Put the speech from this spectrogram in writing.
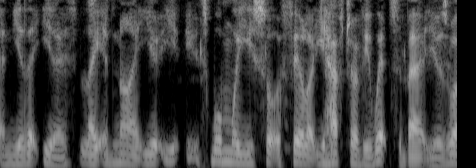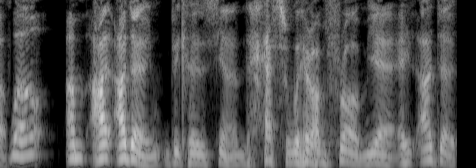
and you're you know it's late at night, you, you, it's one where you sort of feel like you have to have your wits about you as well. Well, um, I, I don't because you know that's where I'm from. Yeah, I don't.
